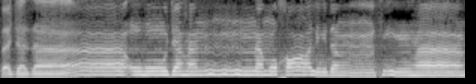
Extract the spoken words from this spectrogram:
فجزاؤه جهنم خالدا فيها.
